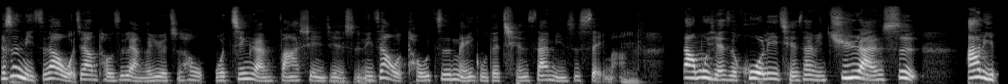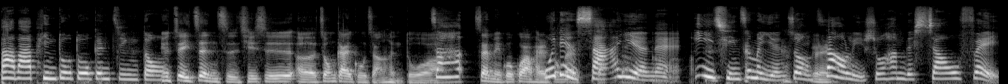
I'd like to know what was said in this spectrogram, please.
可是你知道我这样投资两个月之后，我竟然发现一件事，你知道我投资美股的前三名是谁吗？到目前为止获利前三名居然是。阿里巴巴、拼多多跟京东，因为这一阵子其实呃中概股涨很多啊，在美国挂牌，我有点傻眼呢。疫情这么严重，照理说他们的消费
